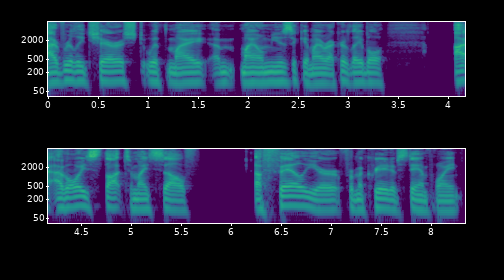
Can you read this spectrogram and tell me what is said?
I've really cherished with my um, my own music and my record label. I, I've always thought to myself, a failure from a creative standpoint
